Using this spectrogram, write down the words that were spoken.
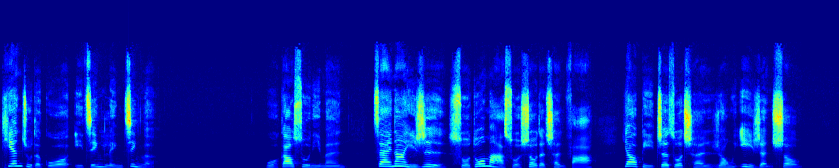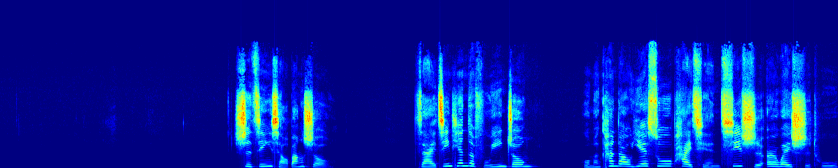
天主的国已经临近了。我告诉你们。在那一日，索多玛所受的惩罚，要比这座城容易忍受。是经小帮手，在今天的福音中，我们看到耶稣派遣七十二位使徒，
